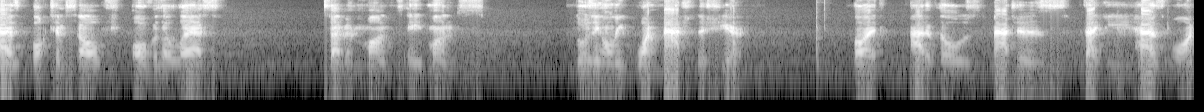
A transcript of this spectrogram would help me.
has booked himself over the last seven months, eight months, losing only one match this year. But out of those matches that he has won,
